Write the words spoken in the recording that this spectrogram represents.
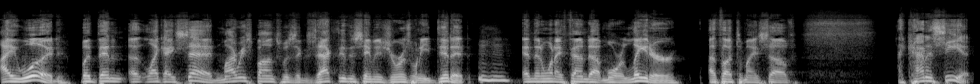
I would, but then, uh, like I said, my response was exactly the same as yours when he did it. Mm-hmm. And then when I found out more later, I thought to myself, I kind of see it.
